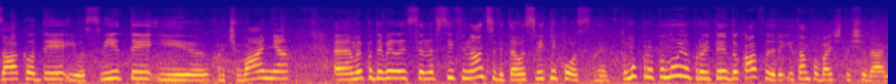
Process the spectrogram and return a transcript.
заклади, і освіти, і харчування. Ми подивилися на всі фінансові та освітні послуги. Тому пропоную пройти до кафедри і там побачити, що далі.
